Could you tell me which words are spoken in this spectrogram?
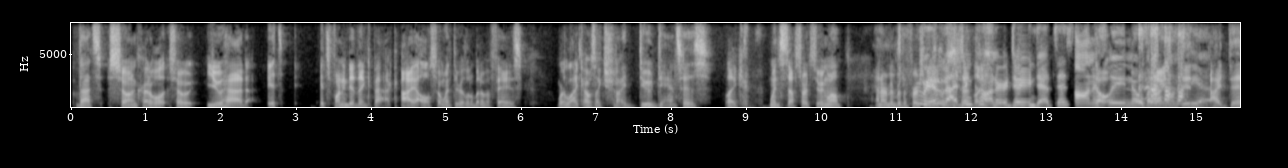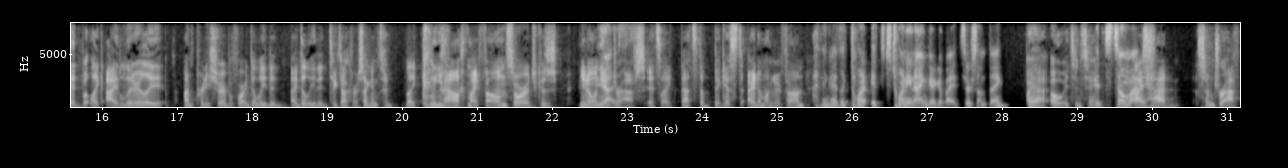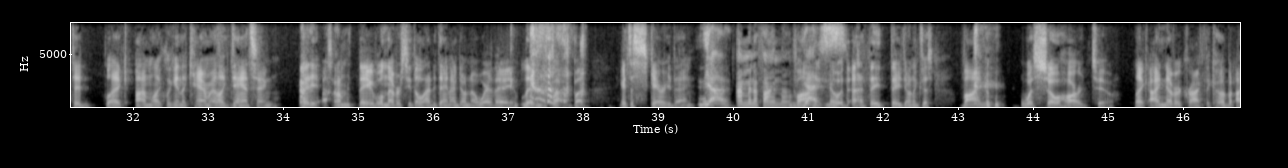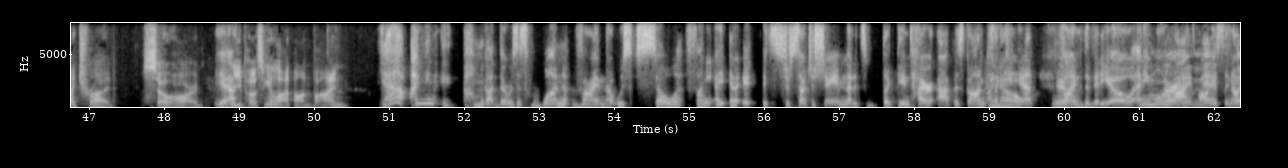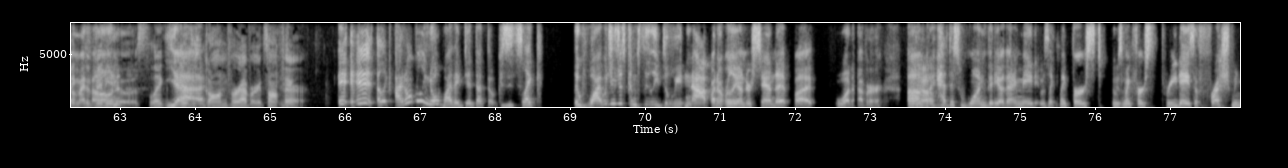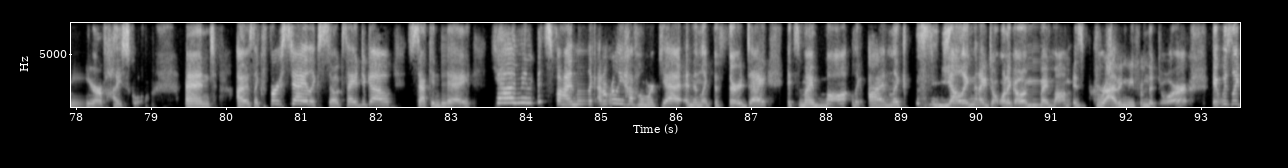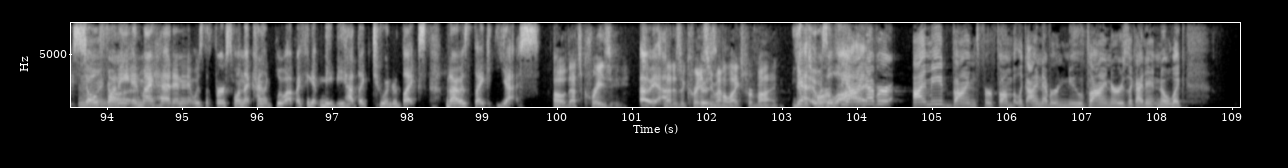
That's so incredible. So you had it's it's funny to think back. I also went through a little bit of a phase where like I was like, should I do dances? Like when stuff starts doing well. And I remember the first Can we video. like you imagine said, like, Connor doing dances? Honestly, no, but I, I want to see did. it. I did, but like I literally, I'm pretty sure before I deleted, I deleted TikTok for a second to like clean out my phone storage because you know when you have drafts, it's like that's the biggest item on your phone. I think I have like 20, it's 29 gigabytes or something. Oh yeah. Oh, it's insane. It's so much. I had some drafted like I'm like looking in the camera like dancing videos. Um, they will never see the light of day, and I don't know where they live in the cloud, but it's a scary thing. yeah. I'm gonna find them. Vine, Yes. no, uh, they they don't exist. Vine was so hard too. Like I never cracked the code, but I tried so hard. Yeah. Were you posting a lot on Vine? Yeah, I mean, it- oh my god, there was this one Vine that was so funny. I and it, it's just such a shame that it's like the entire app is gone because I I, can't Yeah. find the video anymore. No, I it's miss obviously not like on my the phone. videos. Like they're Yeah. just gone forever. It's not fair. It, it like I don't really know why they did that though, because it's like, like why would you just completely delete an app? I don't really understand it, but whatever. Um, Yeah. But I had this one video that I made. It was like my first. It was my first three days of freshman year of high school, and I was like, first day, like so excited to go. Second day, yeah, I mean it's fine. Like I don't really have homework yet. And then like the third day, it's my mom. Like I'm like yelling that I don't want to go, and my mom is grabbing me from the door. It was like Oh so my funny God. in my head, and it was the first one that kind of like blew up. I think it maybe had like 200 likes, but I was like, yes. Oh, that's crazy. Oh yeah. That is a crazy was- amount of likes for Vine. Yeah, it was a lot. See, I never. I made vines for fun, but like I never knew viners. Like I didn't know like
